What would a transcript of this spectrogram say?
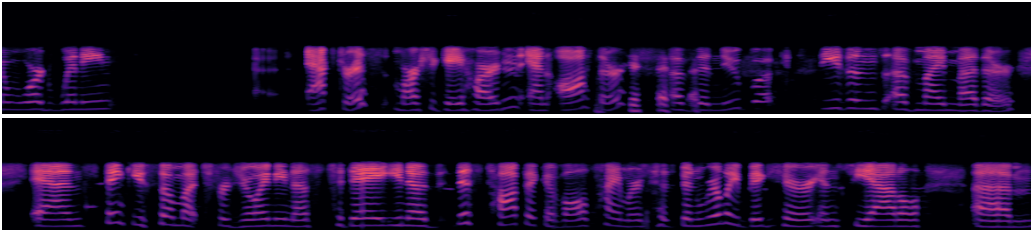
Award winning actress Marcia Gay Harden and author of the new book Seasons of My Mother. And thank you so much for joining us today. You know, this topic of Alzheimer's has been really big here in Seattle. Um,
